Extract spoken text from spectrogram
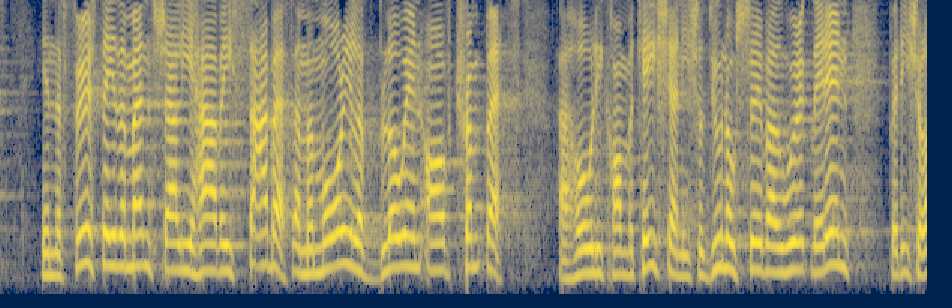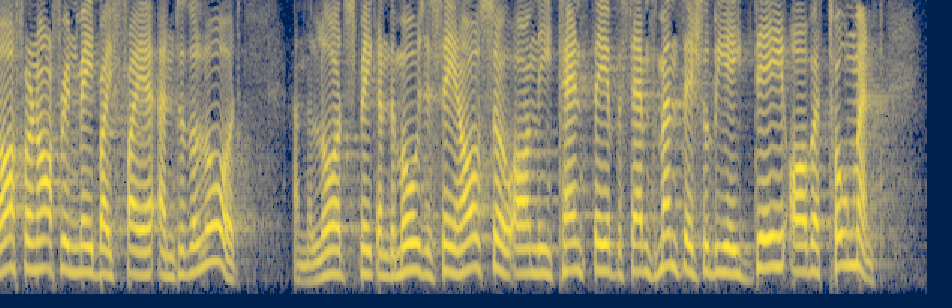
in the first day of the month shall ye have a Sabbath, a memorial of blowing of trumpets, a holy convocation. He shall do no servile work therein, but he shall offer an offering made by fire unto the Lord. And the Lord spake unto Moses, saying, Also on the tenth day of the seventh month there shall be a day of atonement.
